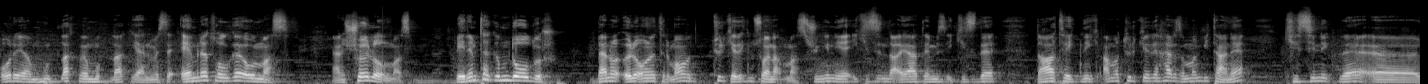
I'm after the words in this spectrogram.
oraya mutlak ve mutlak yani mesela Emre Tolgay olmaz. Yani şöyle olmaz. Benim takımda olur. Ben öyle oynatırım ama Türkiye'de kimse oynatmaz. Çünkü niye? İkisinin de ayağı temiz, ikisi de daha teknik ama Türkiye'de her zaman bir tane kesinlikle e,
